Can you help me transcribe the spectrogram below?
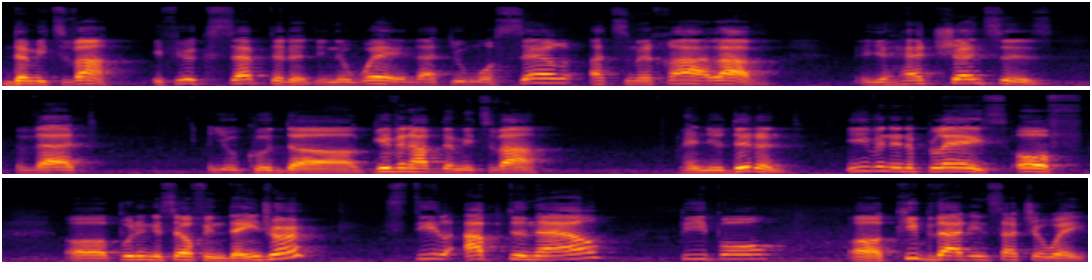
the mitzvah if you accepted it in a way that you moser atzmecha alav, you had chances that you could uh, given up the mitzvah, and you didn't, even in a place of uh, putting yourself in danger, still up to now, people uh, keep that in such a way.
